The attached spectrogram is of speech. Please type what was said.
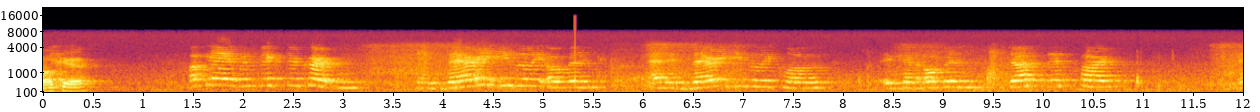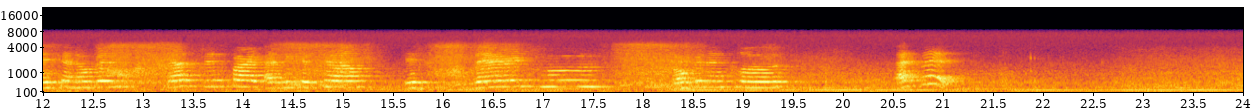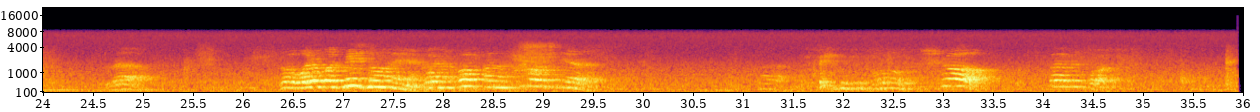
Okay. Okay, we fixed your curtain. It's very easily opened and it's very easily closed. It can open just this part. It can open just this part. As you can tell, it's very smooth, open and closed. That's it. Yeah. So what was me doing? Going to open and close here. Oh, sure. Very good.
